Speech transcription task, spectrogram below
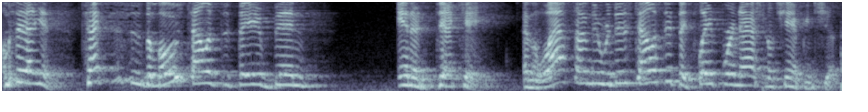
I'm going to say that again. Texas is the most talented that they have been in a decade. And the last time they were this talented, they played for a national championship.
